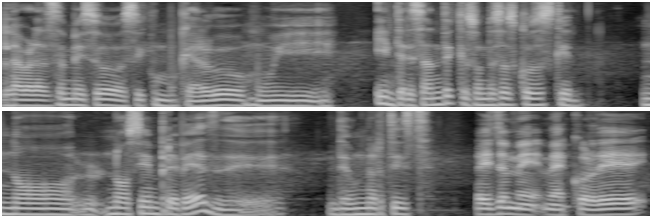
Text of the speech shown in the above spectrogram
la verdad se me hizo así como que algo muy interesante, que son de esas cosas que no, no siempre ves de, de un artista. Ahorita me, me acordé,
